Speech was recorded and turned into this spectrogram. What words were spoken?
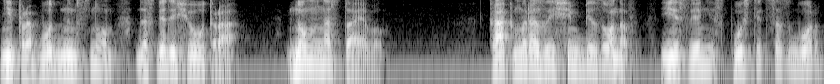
непробудным сном до следующего утра. Ном настаивал. Как мы разыщем бизонов, если они спустятся с гор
